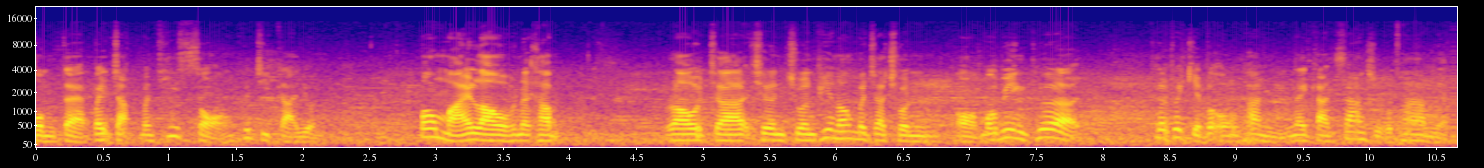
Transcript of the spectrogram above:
คมแต่ไปจัดวันที่ 2 พฤศจิกายน เป้าหมายเรานะครับเราจะเชิญชวนพี่น้องประชาชนออกมาวิ่งเพื่อเพื่อเกียรติพระองค์ท่านในการสร้างสุขภาพเนี่ย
